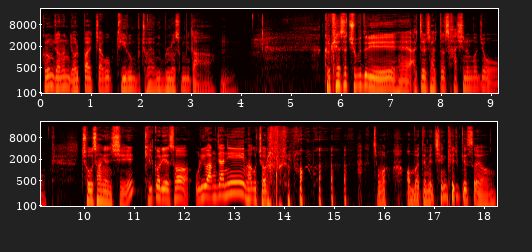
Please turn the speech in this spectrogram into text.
그럼 저는 열 발자국 뒤로 조용히 물러섭니다. 음. 그렇게 해서 주부들이 예, 알뜰살뜰 사시는 거죠. 조상현 씨, 길거리에서 우리 왕자님 하고 저를 부르는 엄마. 정말 엄마 때문에 창피해 죽겠어요.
